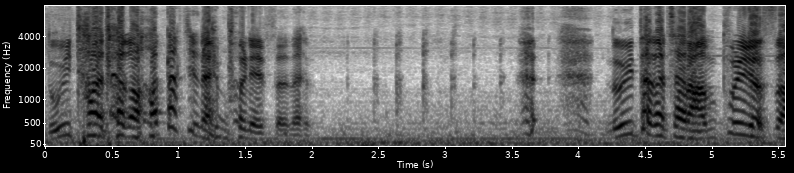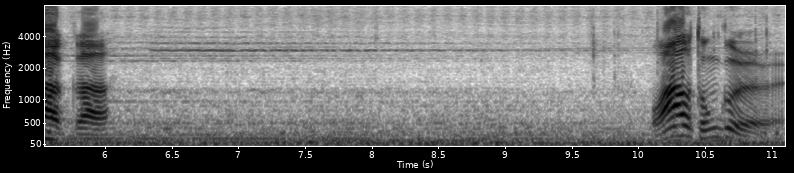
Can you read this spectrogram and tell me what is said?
노이타 하다가 화딱지 날 뻔했어 난 노이타가 잘 안 풀렸어 아까 와우 동굴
